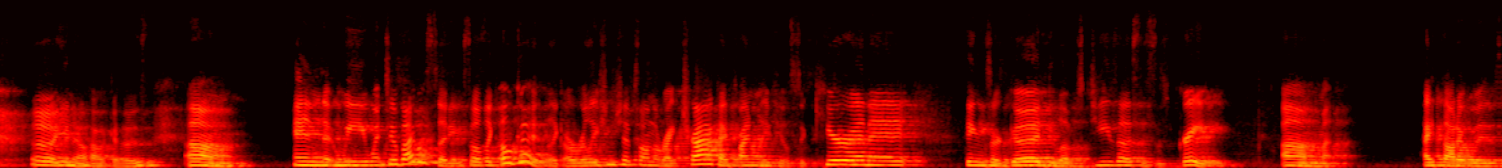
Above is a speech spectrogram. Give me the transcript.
oh, you know how it goes. Um, And we went to a Bible study. So I was like, oh, good. Like, our relationship's on the right track. I finally feel secure in it. Things are good. He loves Jesus. This is great. Um, I thought it was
